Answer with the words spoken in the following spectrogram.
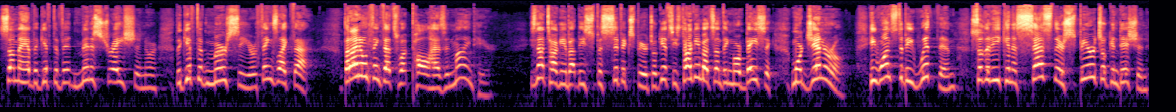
some may have the gift of administration or the gift of mercy or things like that. But I don't think that's what Paul has in mind here. He's not talking about these specific spiritual gifts. He's talking about something more basic, more general. He wants to be with them so that he can assess their spiritual condition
